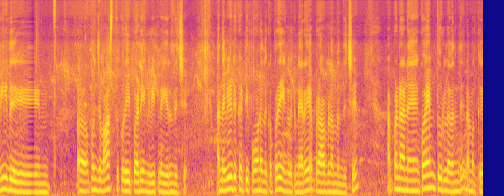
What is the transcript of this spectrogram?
வீடு கொஞ்சம் வாஸ்து குறைபாடு எங்கள் வீட்டில் இருந்துச்சு. அந்த வீடு கட்டி போனதுக்கப்புறம் எங்களுக்கு நிறைய ப்ராப்ளம் வந்துச்சு. அப்போ நான் கோயம்புத்தூரில் வந்து நமக்கு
